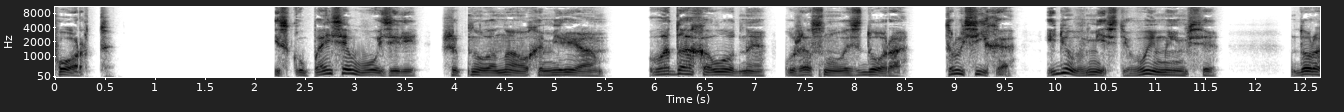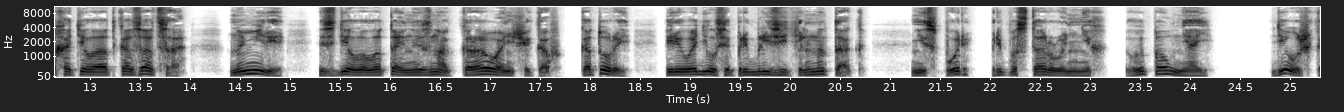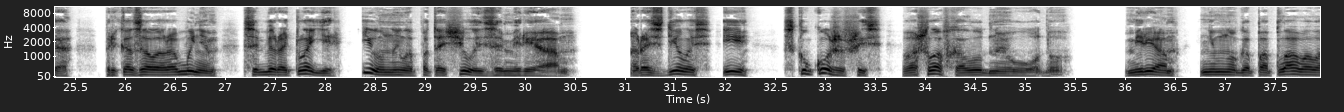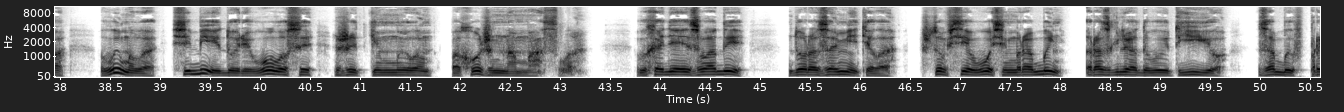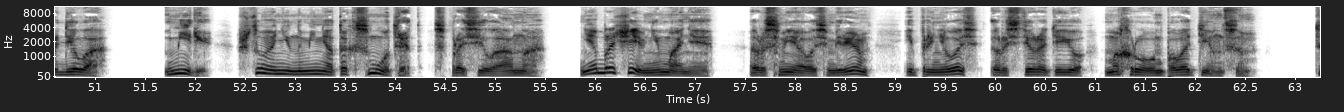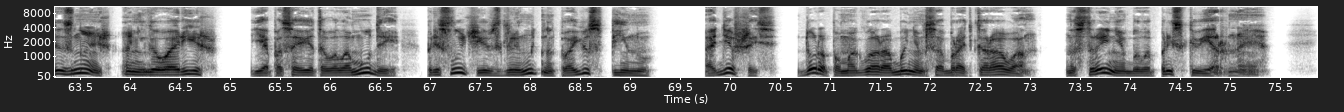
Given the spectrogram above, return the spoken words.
Форт. «Искупайся в озере», — шепнула на ухо Мириам. «Вода холодная», — ужаснулась Дора. «Трусиха, идем вместе, вымоемся». Дора хотела отказаться, но Мири сделала тайный знак караванщиков, который переводился приблизительно так. «Не спорь при посторонних, выполняй». Девушка приказала рабыням собирать лагерь и уныло потащилась за Мириам. Разделась и, скукожившись, вошла в холодную воду. Мириам немного поплавала, вымыла себе и Доре волосы жидким мылом, похожим на масло. Выходя из воды, Дора заметила, что все восемь рабынь разглядывают ее, забыв про дела. «Мири, что они на меня так смотрят?» — спросила она. «Не обращай внимания», — рассмеялась Мирям и принялась растирать ее махровым полотенцем. «Ты знаешь, а не говоришь. Я посоветовала Мудре при случае взглянуть на твою спину». Одевшись, Дора помогла рабыням собрать караван. Настроение было прескверное.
